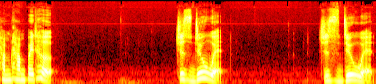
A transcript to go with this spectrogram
ทำทำไปเถอะ just do it just do it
